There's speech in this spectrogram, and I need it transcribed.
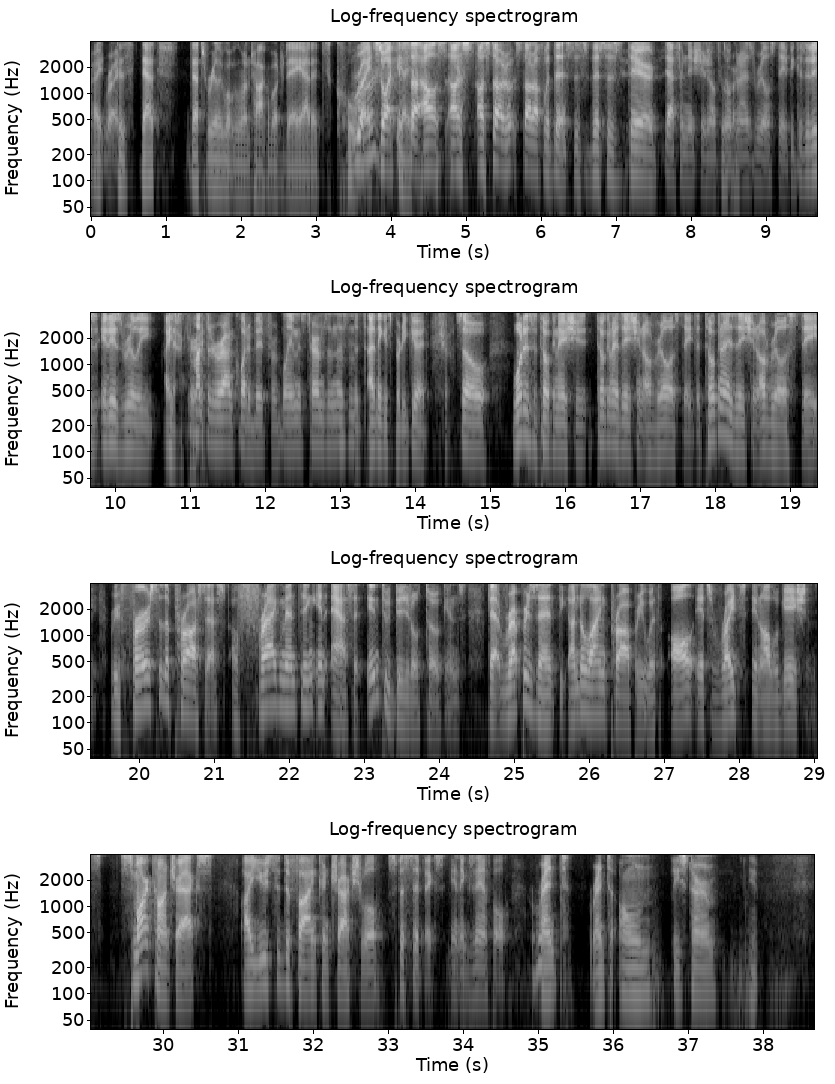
right? Right. Because that's that's really what we want to talk about today at its core. Right. So I can Yeah, start. yeah. I'll, I'll I'll start start off with this. This this is their definition of Sure. tokenized real estate because it is it is really I Accurate. Mm-hmm. hunted around quite a bit for layman's terms in this. and it's, I think it's pretty good. Sure. So what is the tokenization tokenization of real estate? The tokenization of real estate refers to the process of fragmenting an asset into digital tokens that represent the underlying property with all its rights and obligations. Smart contracts are used to define contractual specifics. An example: rent, rent to own, lease term.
